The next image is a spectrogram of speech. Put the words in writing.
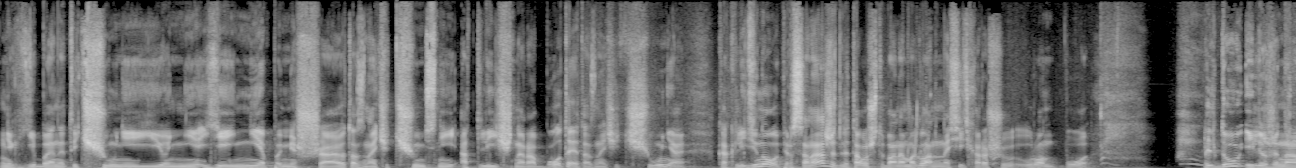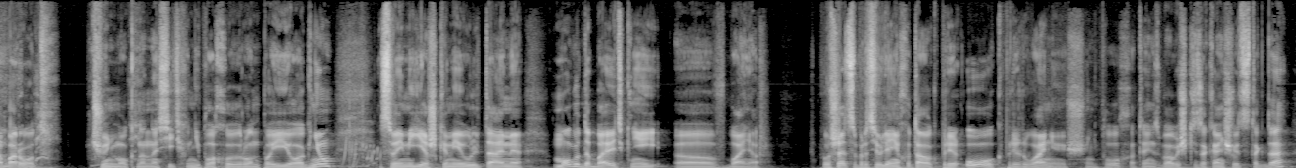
Никакие Беннеты Чуни ее не, ей не помешают, а значит Чунь с ней отлично работает, а значит Чуня как ледяного персонажа для того, чтобы она могла наносить хороший урон по льду или же наоборот. Чунь мог наносить неплохой урон по ее огню своими ешками и ультами, могут добавить к ней э, в баннер. Повышает сопротивление Хутао прер- О, к прерыванию еще неплохо. Танец бабочки заканчивается тогда,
